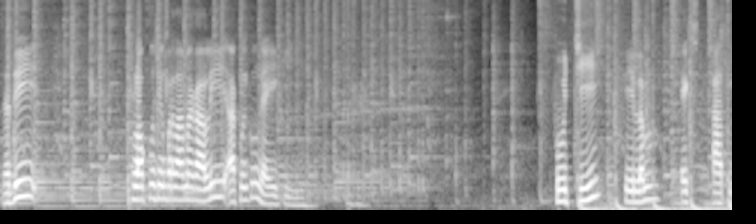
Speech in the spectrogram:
Jadi vlogku yang pertama kali aku itu nggak iki. Fuji film XA3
